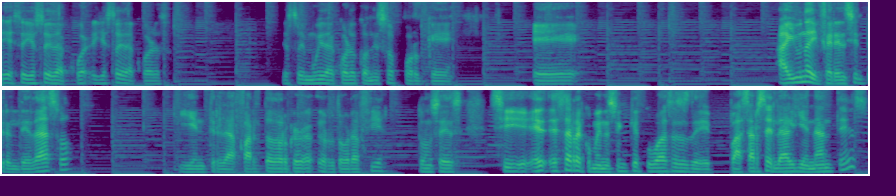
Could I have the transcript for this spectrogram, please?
eso yo estoy de acuerdo, yo estoy de acuerdo. Yo estoy muy de acuerdo con eso porque eh, hay una diferencia entre el dedazo y entre la falta de ortografía. Entonces, si e, esa recomendación que tú haces de pasársela a alguien antes,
